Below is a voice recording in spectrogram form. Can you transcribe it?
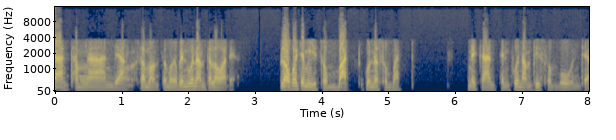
การทำงานอย่างสม่ำเสมอเป็นผู้นำตลอดเนี่ย เราก็จะมีสมบัติคุณสมบัติในการเป็นผู้นำที่สมบูรณ์จะ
